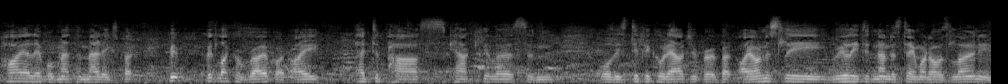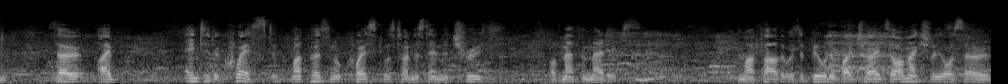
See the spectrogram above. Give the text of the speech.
higher level mathematics, but a bit, bit like a robot. I had to pass calculus and all this difficult algebra, but I honestly really didn't understand what I was learning. So I entered a quest. My personal quest was to understand the truth of mathematics. Mm-hmm. My father was a builder by trade, so I'm actually also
